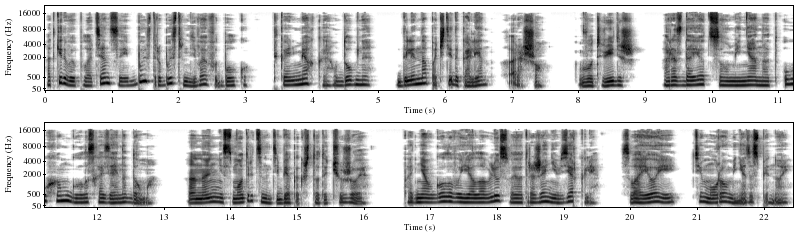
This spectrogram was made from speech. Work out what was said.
откидываю полотенце и быстро-быстро надеваю футболку. Ткань мягкая, удобная, Длина почти до колен. Хорошо. Вот видишь, раздается у меня над ухом голос хозяина дома. Она не смотрится на тебя как что-то чужое. Подняв голову, я ловлю свое отражение в зеркале. Свое и Тимура у меня за спиной.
